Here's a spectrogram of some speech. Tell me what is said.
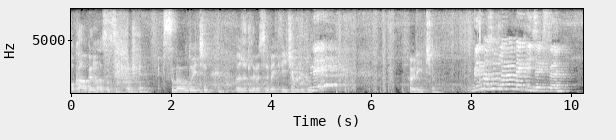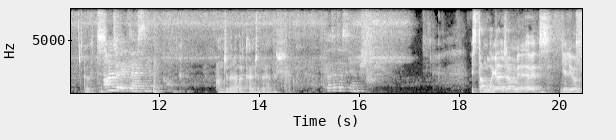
O kavganın asıl sebebi Sıla olduğu için özür dilemesini bekleyeceğim burada. Ne? Öyle gideceğim. Benim özür dilememi bekleyeceksin. Evet. Anca beklersin. Anca beraber kanca beraber. Patates gelmiş. İstanbul'a geleceğim mi? Evet. Geliyorum.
